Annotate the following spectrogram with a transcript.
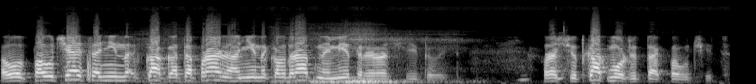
Вот получается, они, как это правильно, они на квадратные метры рассчитывают расчет. Как может так получиться?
